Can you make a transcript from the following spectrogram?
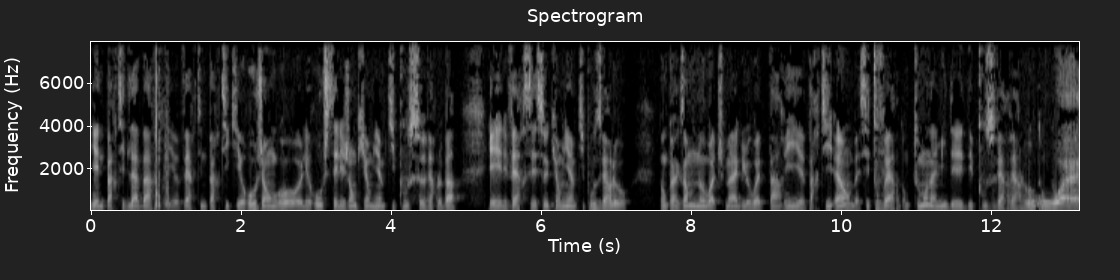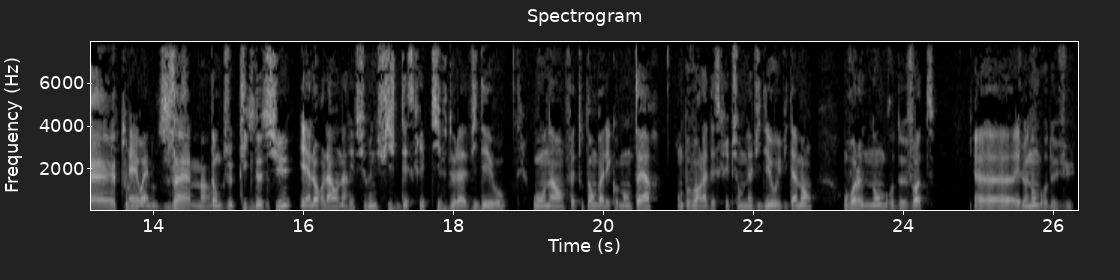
il y a une partie de la barre qui est verte une partie qui est rouge en gros les rouges c'est les gens qui ont mis un petit pouce vers le bas et les verts c'est ceux qui ont mis un petit pouce vers le haut donc par exemple, No Watch Mag, le Web Paris euh, partie 1, bah, c'est tout vert, donc tout le monde a mis des, des pouces verts vers le haut. ouais, tout le eh monde nous aime. Donc je clique dessus, et alors là, on arrive sur une fiche descriptive de la vidéo, où on a en fait tout en bas les commentaires, on peut voir la description de la vidéo évidemment, on voit le nombre de votes euh, et le nombre de vues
